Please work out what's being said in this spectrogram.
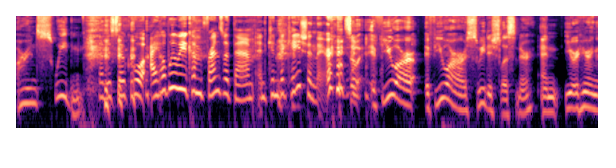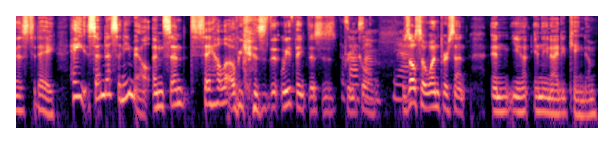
are in Sweden. that is so cool. I hope we become friends with them and can vacation there. so if you are if you are a Swedish listener and you're hearing this today, hey, send us an email and send say hello because th- we think this is pretty awesome. cool. Yeah. There's also one percent in you know, in the United Kingdom,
